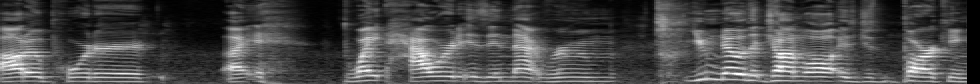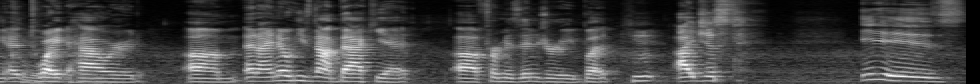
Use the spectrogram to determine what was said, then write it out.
Otto Porter, uh, Dwight Howard is in that room. You know that John Wall is just barking at Come Dwight. Howard. Um, and I know he's not back yet uh, from his injury, but I just it is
